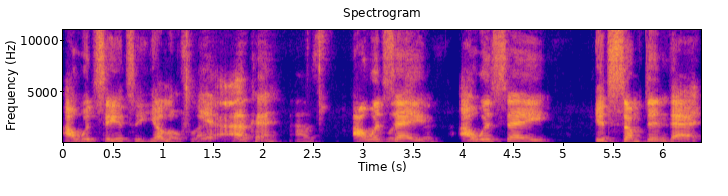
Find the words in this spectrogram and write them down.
I would say it's a yellow flag. Yeah, okay. I was I would say you. I would say it's something that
